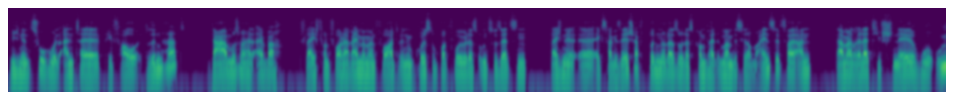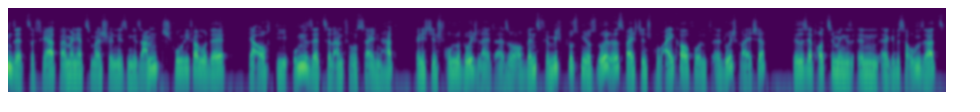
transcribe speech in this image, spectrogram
nicht einen zu hohen Anteil PV drin hat. Da muss man halt einfach vielleicht von vornherein, wenn man vorhat, in einem größeren Portfolio das umzusetzen, vielleicht eine äh, extra Gesellschaft gründen oder so. Das kommt halt immer ein bisschen auf den Einzelfall an da man relativ schnell hohe Umsätze fährt, weil man ja zum Beispiel in diesem Gesamtstromliefermodell ja auch die Umsätze in Anführungszeichen hat, wenn ich den Strom nur durchleite. Also auch wenn es für mich plus minus null ist, weil ich den Strom einkaufe und äh, durchreiche, ist es ja trotzdem ein, ein äh, gewisser Umsatz,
